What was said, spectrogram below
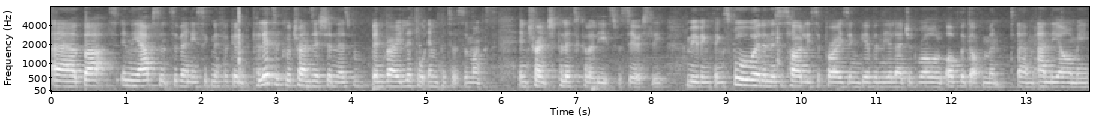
Uh, but in the absence of any significant political transition, there's been very little impetus amongst entrenched political elites for seriously moving things forward, and this is hardly surprising given the alleged role of the government um, and the army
